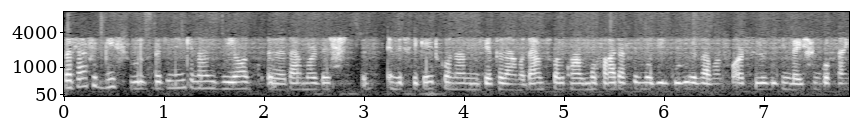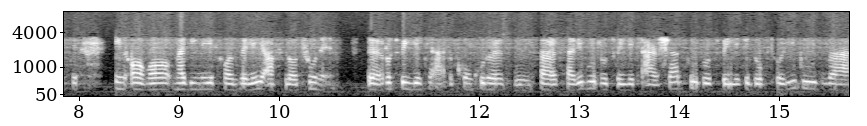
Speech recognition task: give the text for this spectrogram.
و ظرف 20 روز بدون اینکه من زیاد در موردش اینوستیگیت کنم که پدر مادرم سوال کنم ما فقط رفتیم مدیر گروه زبان فارسی رو دیدیم و ایشون گفتن که این آقا مدینه فاضله افلاتونه رتبه یک کنکور سراسری بود رتبه یک ارشد بود رتبه یک دکتری بود و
